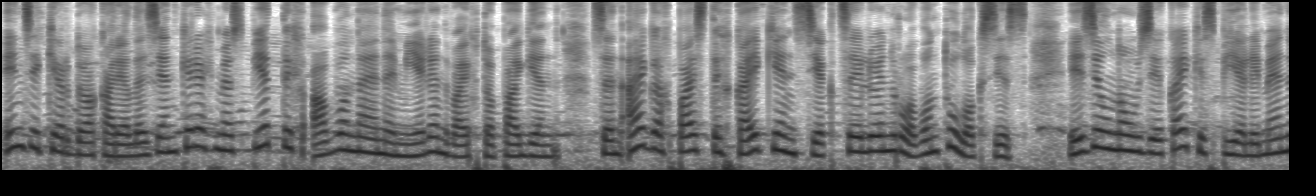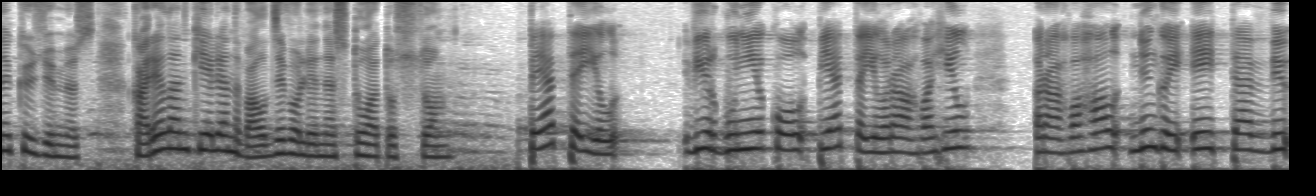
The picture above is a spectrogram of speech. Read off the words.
Ensi kerdoa karjalaisen kerehmös piettih avonainen mielen vaihtopagen. Sen aikaa paistih kaikkien sektseilyön ruovon tuloksis. Esil nousi kaikis pielimeinen kysymys. Karjalan kielen valdivollinen statussu. Päättäjillä Päättäjil virgunikol, päättäjil rahvahil, rahvahal nyngöi eittävy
